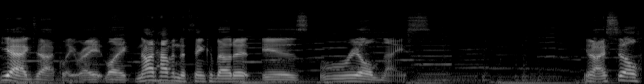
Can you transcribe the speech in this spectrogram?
Yeah, exactly, right? Like, not having to think about it is real nice. You know, I still...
